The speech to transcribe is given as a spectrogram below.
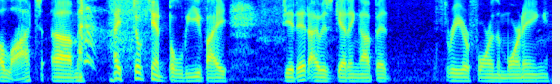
a lot. Um, I still can't believe I did it. I was getting up at three or four in the morning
